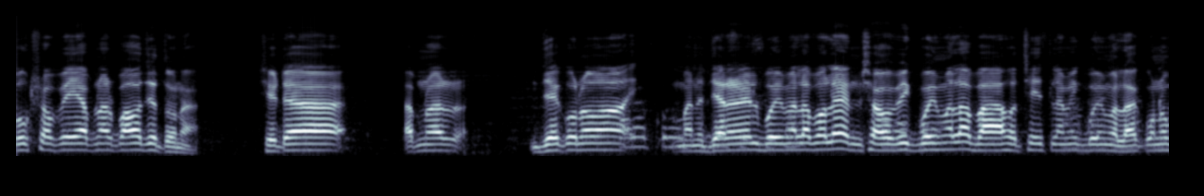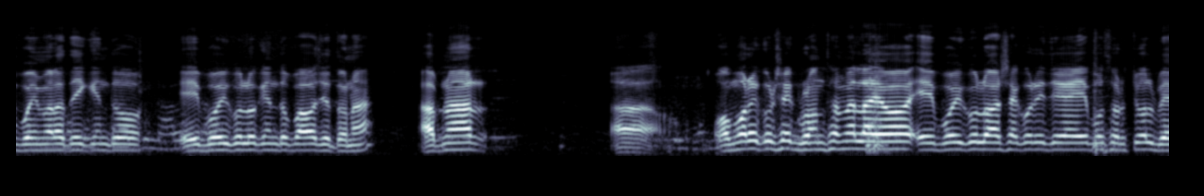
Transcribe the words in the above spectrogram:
বুকশপে আপনার পাওয়া যেত না। সেটা আপনার যে কোনো মানে জেনারেল বইমেলা বলেন, স্বাভাবিক বইমেলা বা হচ্ছে ইসলামিক বইমেলা, কোনো বইমেলাতেই কিন্তু এই বইগুলো কিন্তু পাওয়া যেত না। আপনার অমর একুশে গ্রন্থমেলায়ও এই বইগুলো আশা করি যে এই বছর চলবে,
